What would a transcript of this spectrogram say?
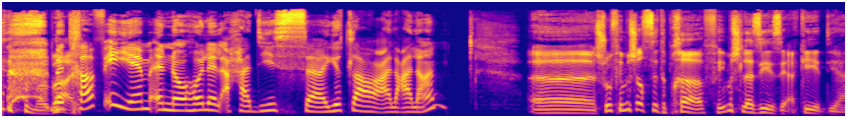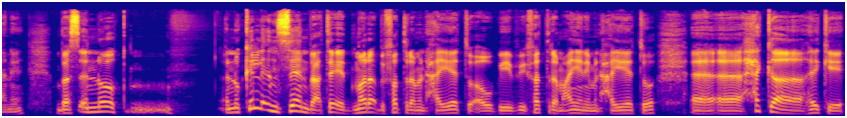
بتخاف أيام إنه هول الأحاديث يطلعوا على العلن؟ آه شوفي مش قصة بخاف هي مش لذيذة أكيد يعني بس إنه إنه كل إنسان بعتقد مرق بفترة من حياته أو بفترة معينة من حياته حكى هيك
